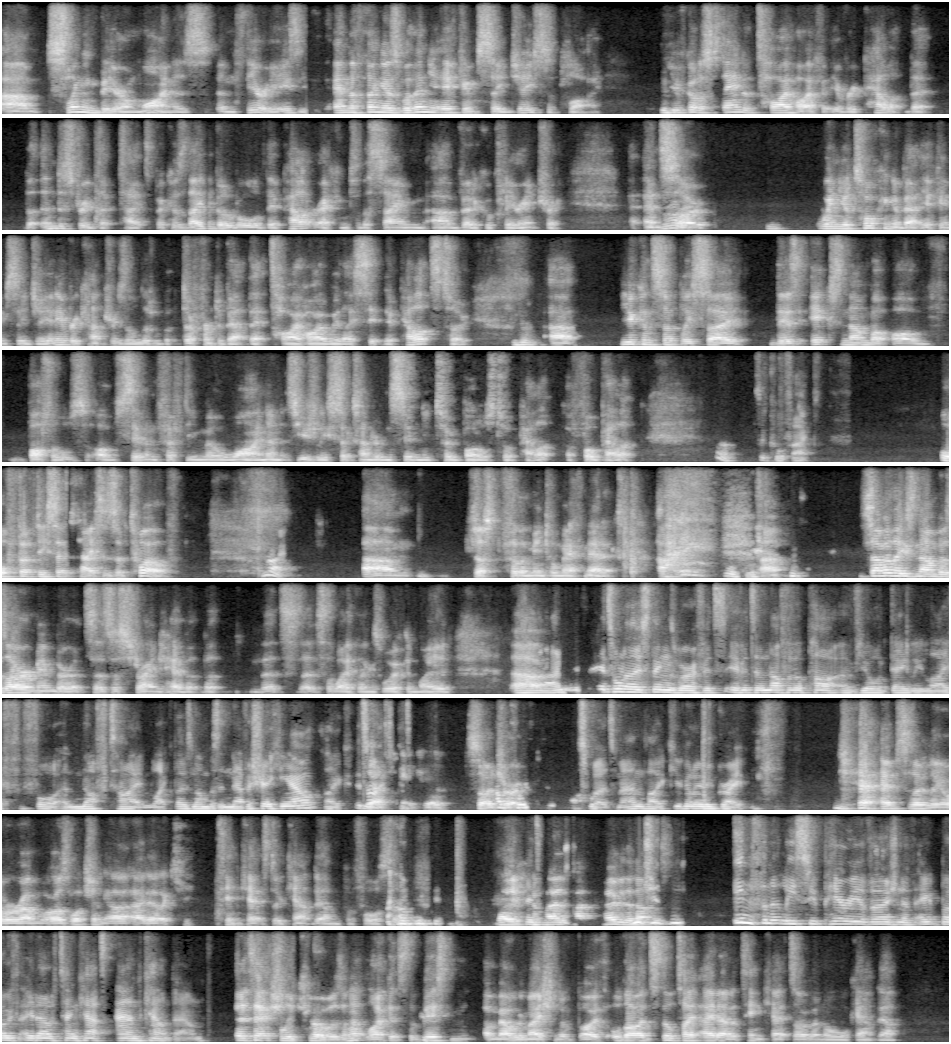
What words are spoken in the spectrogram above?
um, slinging beer and wine is in theory easy. And the thing is, within your FMCG supply, mm-hmm. you've got a standard tie high for every pallet that the industry dictates because they build all of their pallet racking to the same uh, vertical clear entry. And right. so when you're talking about FMCG, and every country is a little bit different about that tie high where they set their pallets to, mm-hmm. uh, you can simply say there's X number of bottles of 750 ml wine, and it's usually 672 bottles to a pallet, a full pallet. Oh, that's a cool fact or 56 cases of 12. Right. Um, just for the mental mathematics. um, some of these numbers I remember. It's, it's a strange habit, but that's that's the way things work in my head. Um, uh, it's one of those things where if it's if it's enough of a part of your daily life for enough time, like those numbers are never shaking out. Like it's yeah, so true. So true. Passwords, man. Like you're gonna do great. Yeah, absolutely. Or um, or I was watching uh, eight out of ten cats do countdown before, so maybe, maybe, maybe the Which is the infinitely superior version of eight, both eight out of ten cats and countdown. It's actually true, isn't it? Like it's the best amalgamation of both. Although I'd still take eight out of ten cats over normal countdown.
